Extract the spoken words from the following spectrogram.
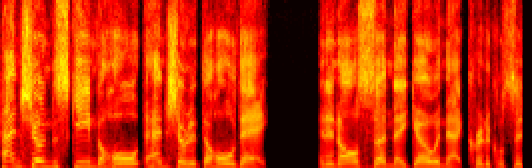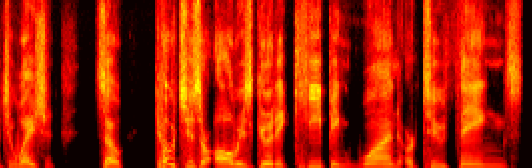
Hadn't shown the scheme the whole hadn't shown it the whole day. And then all of a sudden they go in that critical situation. So coaches are always good at keeping one or two things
